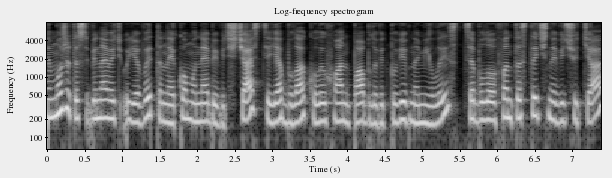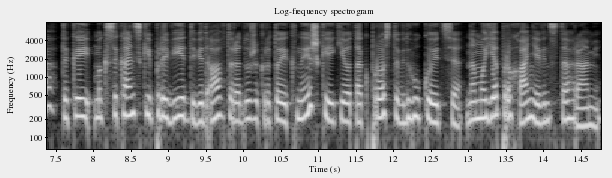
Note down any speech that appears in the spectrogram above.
Не можете собі навіть уявити, на якому небі від щастя я була, коли Хуан Пабло відповів на мій лист. Це було фантастичне відчуття, такий мексиканський привіт від автора дуже крутої книжки, який отак просто відгукується на моє прохання в інстаграмі.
